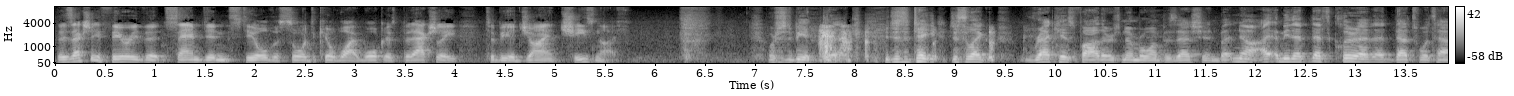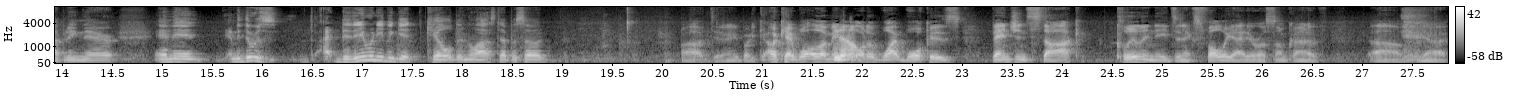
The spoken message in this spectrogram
There's actually a theory that Sam didn't steal the sword to kill White Walkers, but actually to be a giant cheese knife. Or just to be a dick, just to take, just to like wreck his father's number one possession. But no, I, I mean that that's clear that, that that's what's happening there. And then I mean there was, did anyone even get killed in the last episode? Oh, did anybody? Okay, well, I mean, No. a lot of White Walkers. Benjen Stark clearly needs an exfoliator or some kind of, um, you know,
